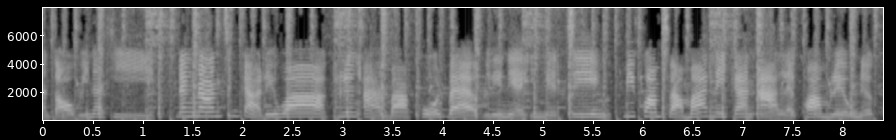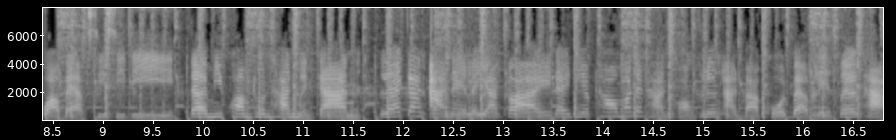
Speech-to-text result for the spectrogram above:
นต่อวินาที ดังนั้นจึงกล่าวได้ว่าเครื่องอ่านบาร์โค้ดแบบ Linear Imaging มีความสามารถในการอ่านและความเร็วเหนือกว่าแบบ CCD แต่มีความทนทานเหมือนกัน และการอ่านในระยะไกลได้เทียบเท่ามาตรฐานของเครื่องอ่านบาร์โค้ดแบบเลเซอร์ค่ะ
